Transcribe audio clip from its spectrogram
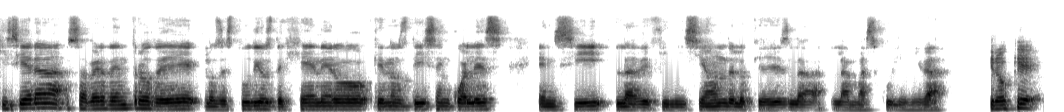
Quisiera saber dentro de los estudios de género, ¿qué nos dicen? ¿Cuál es en sí la definición de lo que es la, masculinidad? Creo que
